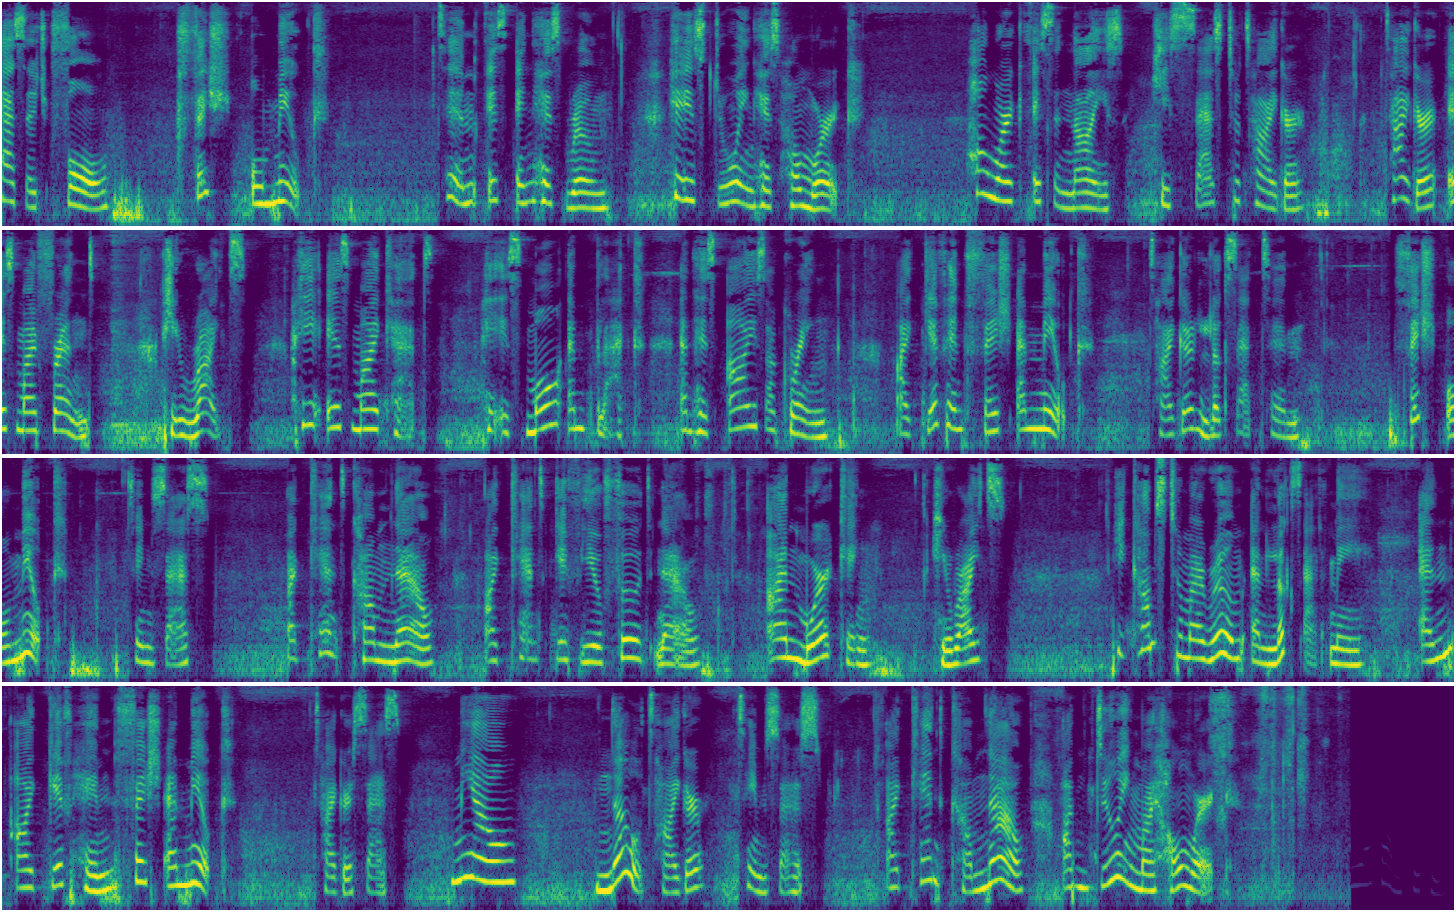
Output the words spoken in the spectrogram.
Passage 4 Fish or Milk? Tim is in his room. He is doing his homework. Homework isn't nice, he says to Tiger. Tiger is my friend. He writes. He is my cat. He is small and black, and his eyes are green. I give him fish and milk. Tiger looks at Tim. Fish or milk? Tim says. I can't come now. I can't give you food now. I'm working. He writes. He comes to my room and looks at me, and I give him fish and milk. Tiger says, Meow. No, Tiger, Tim says. I can't come now. I'm doing my homework.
